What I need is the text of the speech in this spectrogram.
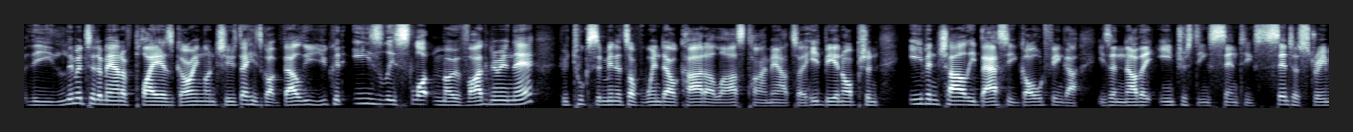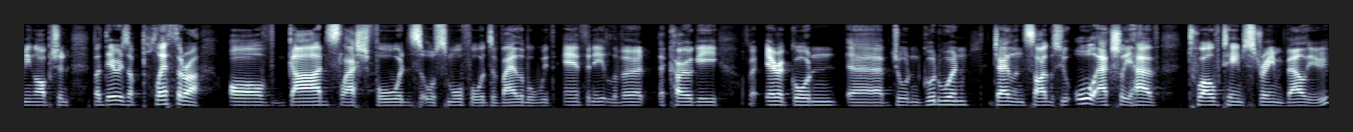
the limited amount of players going on Tuesday, he's got value. You could easily slot Mo Wagner in there, who took some minutes off Wendell Carter last time out, so he'd be an option. Even Charlie Bassey Goldfinger is another interesting center, streaming option, but there is a plethora of guard slash forwards or small forwards available with Anthony LeVert, Okogie. I've got Eric Gordon, uh, Jordan Goodwin, Jalen Suggs, who all actually have 12 team stream value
